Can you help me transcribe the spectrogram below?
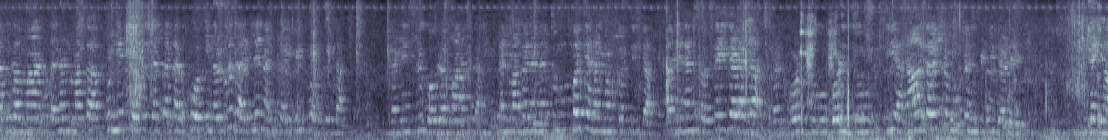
ಗಂಗಮ್ಮ ಅಂತ. ನನ್ನ ಮಗ ಹೋಗಿ ನನ್ನ ಕೈ ಬಿಟ್ಟು ಹೋಗ್ಬಿಟ್ಟ. ನನ್ನ ಗೌರಮ್ಮ ಅಂತ. ನನ್ನ ಮಗನನ್ನ ತುಂಬಾ ಚೆನ್ನಾಗಿ ನೋಡ್ಕೊತಿದ್ದ ಅದೇ ನನ್ನ ಸೊಸೆ ಇದ್ದಾಳಲ್ಲ. ನನ್ ಹೊಡೆದು ಈ ತಂದ್ಬಿಟ್ಟಿದ್ದಾಳೆ. ಈಗ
